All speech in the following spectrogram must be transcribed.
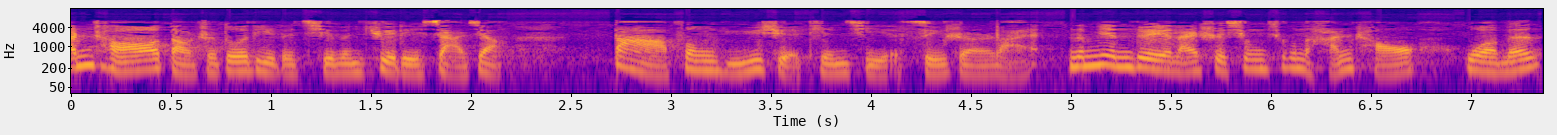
寒潮导致多地的气温剧烈下降，大风雨雪天气也随之而来。那面对来势汹汹的寒潮，我们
